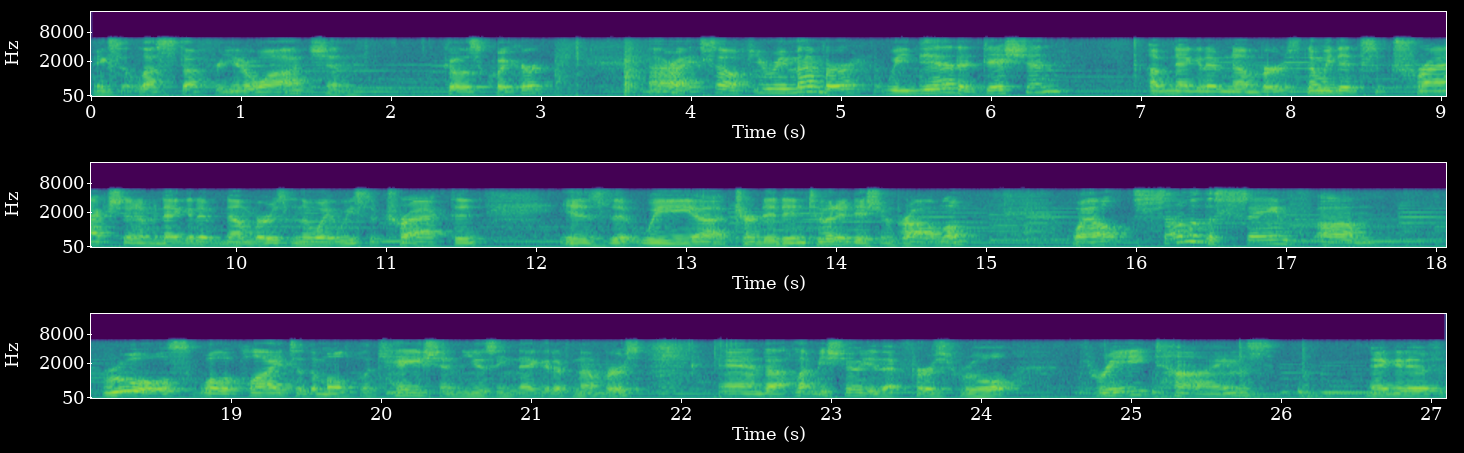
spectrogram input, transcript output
Makes it less stuff for you to watch and goes quicker. Alright, so if you remember, we did addition of negative numbers, then we did subtraction of negative numbers, and the way we subtracted is that we uh, turned it into an addition problem. Well, some of the same um, rules will apply to the multiplication using negative numbers. And uh, let me show you that first rule. 3 times negative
